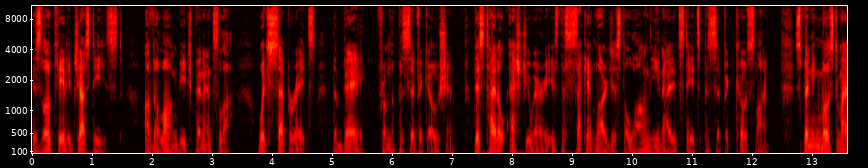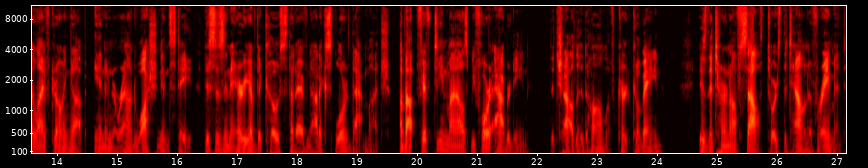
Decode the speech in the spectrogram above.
is located just east of the Long Beach Peninsula, which separates the bay from the Pacific Ocean. This tidal estuary is the second largest along the United States Pacific coastline. Spending most of my life growing up in and around Washington state, this is an area of the coast that I have not explored that much. About 15 miles before Aberdeen, the childhood home of Kurt Cobain, is the turnoff south towards the town of Raymond,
